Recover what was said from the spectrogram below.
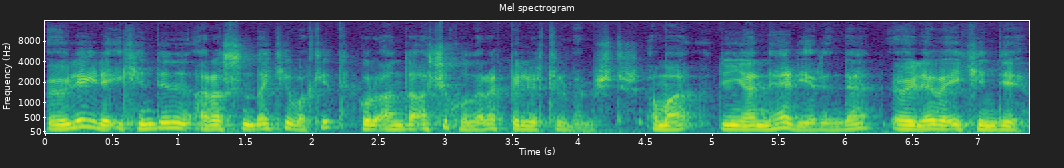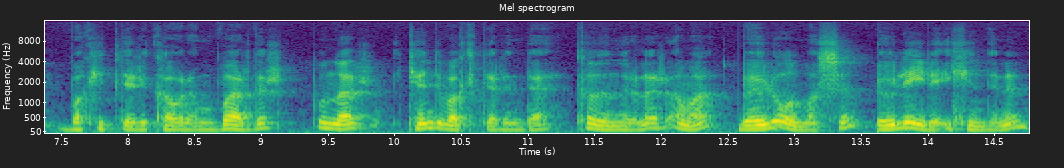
Öğle ile ikindinin arasındaki vakit Kur'an'da açık olarak belirtilmemiştir. Ama dünyanın her yerinde öğle ve ikindi vakitleri kavramı vardır. Bunlar kendi vakitlerinde kılınırlar ama böyle olması öğle ile ikindinin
